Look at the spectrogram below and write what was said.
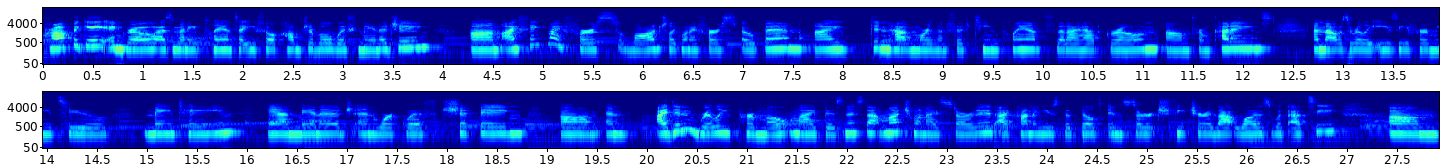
propagate and grow as many plants that you feel comfortable with managing. Um, I think my first launch, like when I first opened, I didn't have more than 15 plants that I had grown um, from cuttings. and that was really easy for me to maintain and manage and work with shipping um, and I didn't really promote my business that much when I started. I kind of used the built in search feature that was with Etsy. Um,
